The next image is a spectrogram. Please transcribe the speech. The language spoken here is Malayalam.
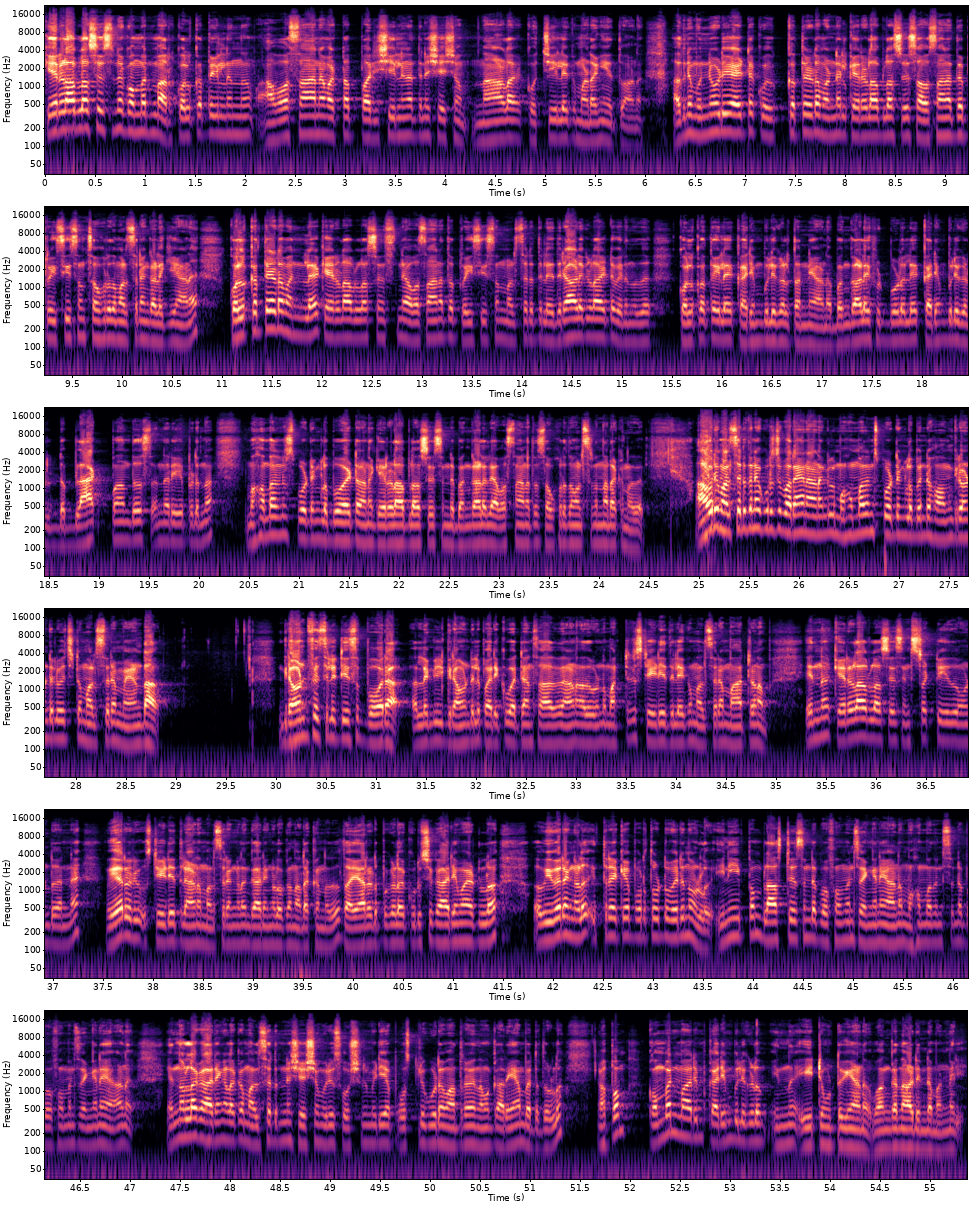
കേരള ബ്ലാസ്റ്റേഴ്സിന്റെ കൊമ്പന്മാർ കൊൽക്കത്തയിൽ നിന്നും അവസാനവട്ട പരിശീലനത്തിന് ശേഷം നാളെ കൊച്ചിയിലേക്ക് മടങ്ങിയെത്തുകയാണ് അതിന് മുന്നോടിയായിട്ട് കൊൽക്കത്തയുടെ മണ്ണിൽ കേരള ബ്ലാസ്റ്റേഴ്സ് അവസാനത്തെ പ്രീ സീസൺ സൗഹൃദ മത്സരം കളിക്കുകയാണ്. കൊൽക്കത്തയുടെ മണ്ണിലെ കേരള ബ്ലാസ്റ്റേഴ്സിന്റെ അവസാനത്തെ പ്രീ സീസൺ മത്സരത്തിൽ എതിരാളികളായിട്ട് വരുന്നത് കൊൽക്കത്തയിലെ കരിമ്പുലികൾ തന്നെയാണ്. ബംഗാളി ഫുട്ബോളിലെ കരിമ്പുലികൾ ദ ബ്ലാക്ക് പാന്തേഴ്സ് എന്നറിയപ്പെടുന്ന മുഹമ്മദ് സ്പോർട്ടിംഗ് ക്ലബ്ബുമായിട്ടാണ് കേരള ബ്ലാസ്റ്റേഴ്സിന്റെ ബംഗാളിലെ അവസാനത്തെ സൗഹൃദ മത്സരം നടക്കുന്നത്. ആ ഒരു മത്സരത്തിനെ കുറിച്ച് പറയാനാണെങ്കിൽ മുഹമ്മദൻ സ്പോർട്ടിംഗ് ക്ലബിന്റെ ഹോം ഗ്രൗണ്ടിൽ വെച്ചിട്ട് മത്സരം വേണ്ട. ഗ്രൗണ്ട് ഫെസിലിറ്റീസ് പോരാ. അല്ലെങ്കിൽ ഗ്രൗണ്ടിൽ പരിക്ക് പറ്റാൻ സാധ്യതയാണ്. അതുകൊണ്ട് മറ്റൊരു സ്റ്റേഡിയത്തിലേക്ക് മത്സരം മാറ്റണം എന്ന് കേരള ബ്ലാസ്റ്റേഴ്സ് ഇൻസ്ട്രക്ട് ചെയ്തുകൊണ്ട് തന്നെ വേറൊരു സ്റ്റേഡിയത്തിലാണ് മത്സരങ്ങളും കാര്യങ്ങളൊക്കെ നടക്കുന്നത്. തയ്യാറെടുപ്പുകളെ കുറിച്ച് കാര്യമായിട്ടുള്ള വിവരങ്ങൾ ഇത്രയൊക്കെ പുറത്തോട്ട് വരുന്നുള്ളൂ. ഇനിയിപ്പം ബ്ലാസ്റ്റേഴ്സിന്റെ പെർഫോമൻസ് എങ്ങനെയാണ്? മുഹമ്മദൻസിന്റെ പെർഫോമൻസ് എങ്ങനെയാണ്? എന്നുള്ള കാര്യങ്ങളൊക്കെ മത്സരത്തിന് ശേഷം ഒരു സോഷ്യൽ മീഡിയ പോസ്റ്റിലൂടെ മാത്രമേ നമുക്ക് അറിയാൻ പറ്റത്തുള്ളൂ. അപ്പം കൊമ്പന്മാരും കരിമ്പുലികളും ഇന്ന് ഏറ്റുമുട്ടുകയാണ് വങ്കനാടിന്റെ മണ്ണിൽ.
